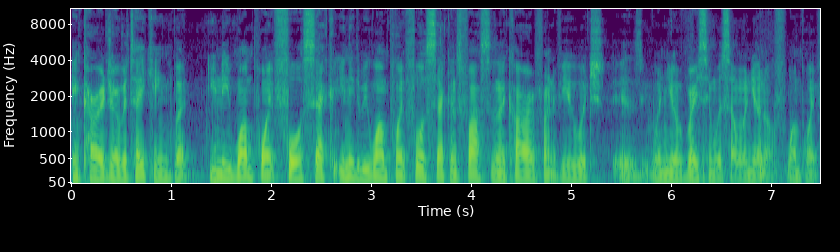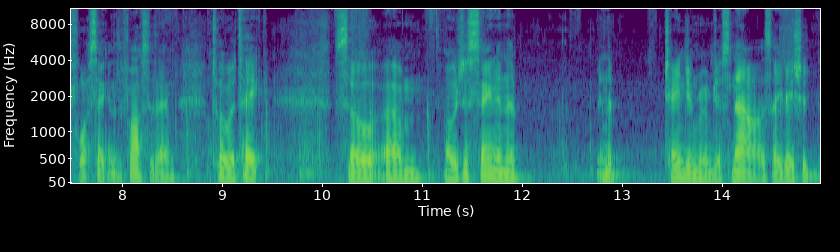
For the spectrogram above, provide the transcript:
encourage overtaking. But you need 1.4 sec. You need to be 1.4 seconds faster than the car in front of you, which is when you're racing with someone, you're not 1.4 seconds faster than them to overtake. So um, I was just saying in the in the changing room just now. I was like, they should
